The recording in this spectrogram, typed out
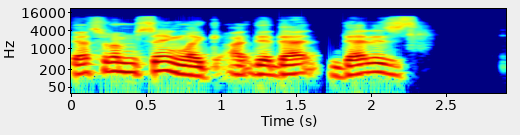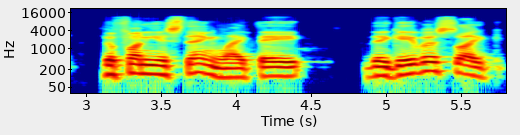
That's what I'm saying. Like I, that that that is the funniest thing. Like they they gave us like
